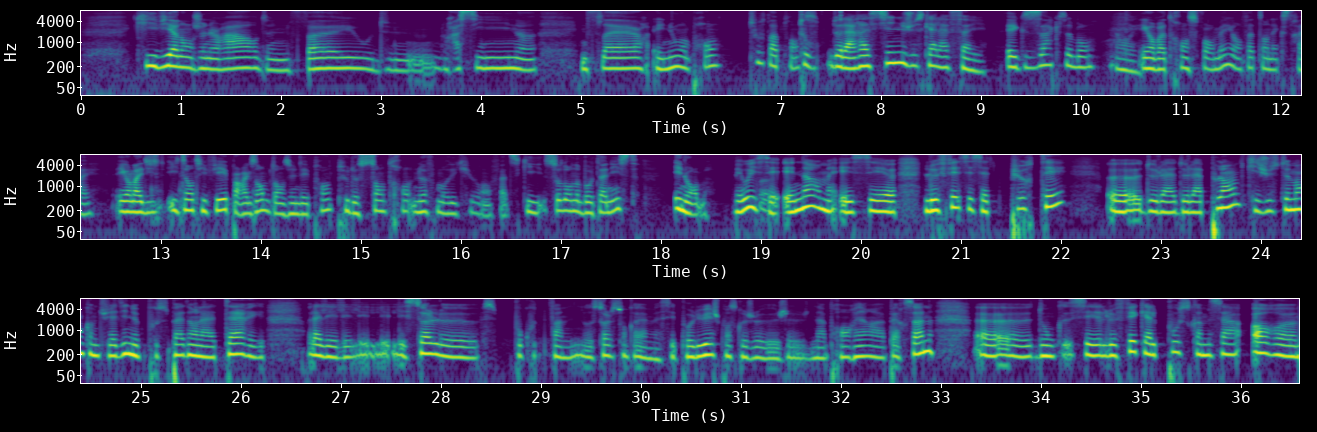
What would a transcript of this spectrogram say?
qui viennent en général d'une feuille ou d'une racine, une fleur. Et nous, on prend toute la plante. Tout, de la racine jusqu'à la feuille. Exactement. Ah oui. Et on va transformer en fait en extrait. Et on a identifié, par exemple, dans une des plantes, plus de 139 molécules en fait, ce qui, selon le botaniste, énorme. Mais oui, c'est énorme. Et c'est euh, le fait, c'est cette pureté euh, de, la, de la plante qui, justement, comme tu l'as dit, ne pousse pas dans la terre. Et voilà, les, les, les, les- sols, euh, beaucoup, enfin, nos sols sont quand même assez pollués. Je pense que je, je- je n'apprends rien à personne. Euh, donc, c'est le fait qu'elles poussent comme ça hors, euh,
